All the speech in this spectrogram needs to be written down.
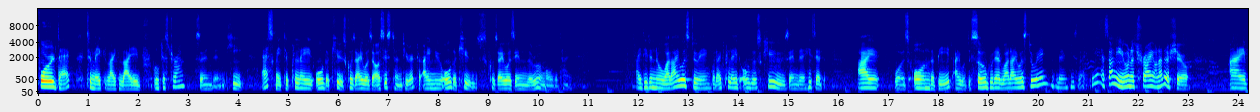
four deck to make like live orchestra. So and then he asked me to play all the cues because I was an assistant director. I knew all the cues because I was in the room all the time. I didn't know what I was doing, but I played all those cues. And he said, I was on the beat. I was so good at what I was doing. And then he's like, Yeah, Sunny, you want to try another show? I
